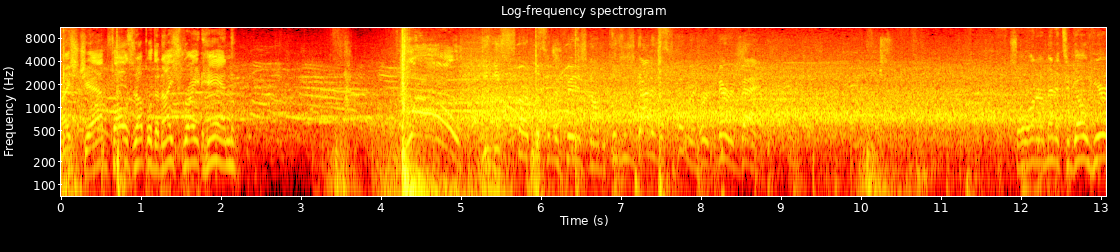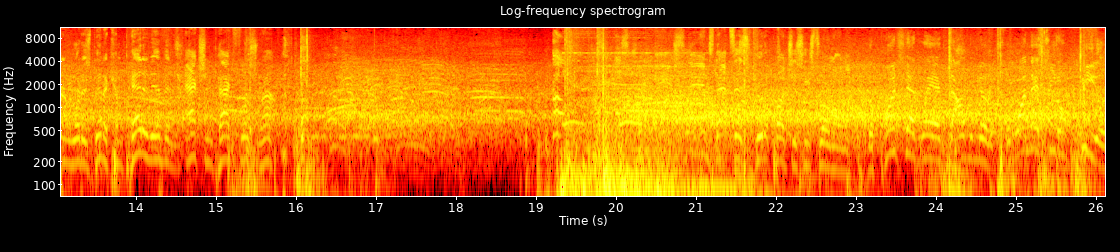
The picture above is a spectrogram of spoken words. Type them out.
Nice jab, follows it up with a nice right hand. Whoa! He needs to start looking to finish now because he's got his opponent hurt very bad. So under a minute to go here in what has been a competitive and action-packed first round. That's as good a punch as he's thrown all night. The punch that lands down the middle, the one that you don't feel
